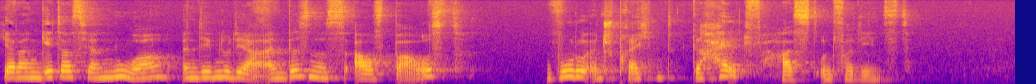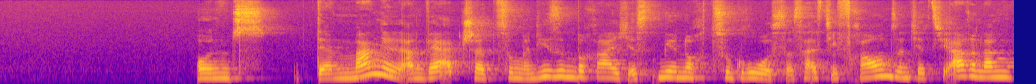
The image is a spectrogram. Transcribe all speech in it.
ja, dann geht das ja nur, indem du dir ein Business aufbaust, wo du entsprechend Gehalt hast und verdienst. Und der Mangel an Wertschätzung in diesem Bereich ist mir noch zu groß. Das heißt, die Frauen sind jetzt jahrelang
